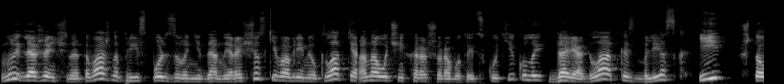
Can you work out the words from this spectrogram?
Ну и для женщины это важно. При использовании данной расчески во время укладки она очень хорошо работает с кутикулой, даря гладкость, блеск и, что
